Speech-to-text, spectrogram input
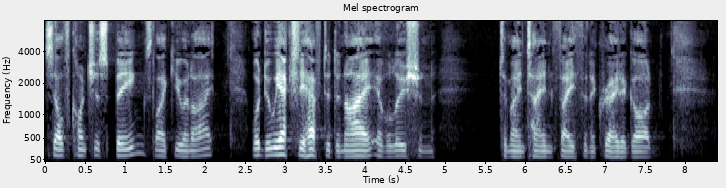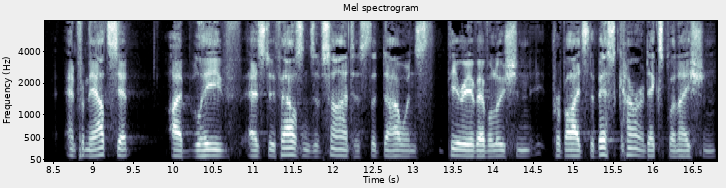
self conscious beings like you and I? Or do we actually have to deny evolution to maintain faith in a creator God? And from the outset, I believe, as do thousands of scientists, that Darwin's theory of evolution provides the best current explanation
